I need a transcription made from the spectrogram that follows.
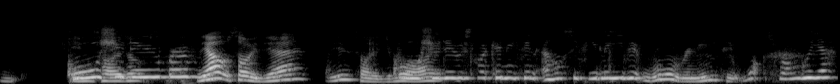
Of course you inside up. do, bro. the outside, yeah. The inside, you're Of more course you do. It's like anything else. If you leave it raw and eat it, what's wrong with you?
